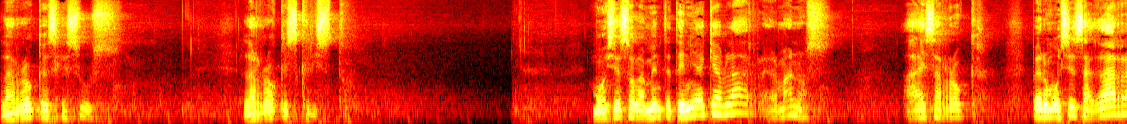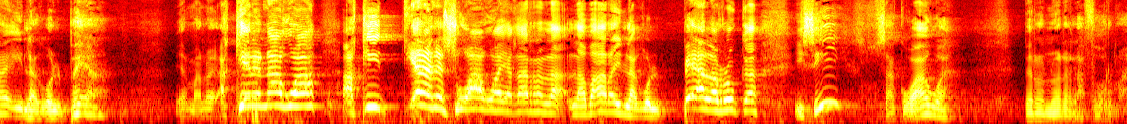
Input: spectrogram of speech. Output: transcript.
La roca es Jesús. La roca es Cristo. Moisés solamente tenía que hablar, hermanos, a esa roca. Pero Moisés agarra y la golpea. Mi hermano, ¿quieren agua? Aquí tiene su agua. Y agarra la, vara y la golpea la roca. Y sí, sacó agua. Pero no era la forma.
